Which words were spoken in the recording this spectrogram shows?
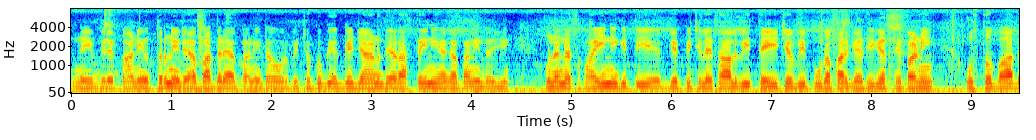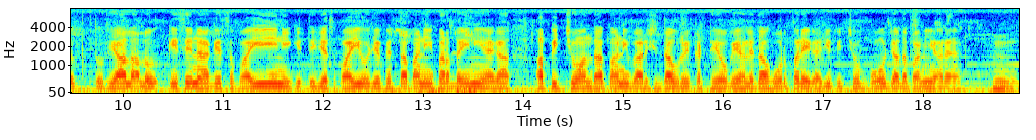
ਨਹੀਂ ਵੀਰੇ ਪਾਣੀ ਉਤਰ ਨਹੀਂ ਰਿਹਾ ਵੱਧ ਰਿਹਾ ਪਾਣੀ ਤਾਂ ਹੋਰ ਪਿੱਛੋਂ ਕਿਉਂਕਿ ਅੱਗੇ ਜਾਣ ਦਾ ਰਸਤਾ ਹੀ ਨਹੀਂ ਹੈਗਾ ਪਾਣੀ ਦਾ ਜੀ। ਉਹਨਾਂ ਨੇ ਸਫ਼ਾਈ ਨਹੀਂ ਕੀਤੀ ਜੇ ਪਿਛਲੇ ਸਾਲ ਵੀ 23 ਚ ਵੀ ਪੂਰਾ ਭਰ ਗਿਆ ਸੀਗਾ ਇੱਥੇ ਪਾਣੀ ਉਸ ਤੋਂ ਬਾਅਦ ਤੁਸੀਂ ਆਹ ਲਾ ਲਓ ਕਿਸੇ ਨੇ ਆ ਕੇ ਸਫ਼ਾਈ ਹੀ ਨਹੀਂ ਕੀਤੀ। ਜੇ ਸਫ਼ਾਈ ਹੋ ਜੇ ਫਿਰ ਤਾਂ ਪਾਣੀ ਭਰਦਾ ਹੀ ਨਹੀਂ ਹੈਗਾ। ਆ ਪਿੱਛੋਂ ਆਂਦਾ ਪਾਣੀ ਬਾਰਿਸ਼ ਦਾ ਉਰੇ ਇਕੱਠੇ ਹੋ ਕੇ ਹਲੇ ਤਾਂ ਹੋਰ ਭਰੇਗਾ ਜੀ ਪਿੱਛੋਂ ਬਹੁਤ ਜ਼ਿਆਦਾ ਪਾਣੀ ਆ ਰਿਹਾ। ਹੈ ਹੂੰ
